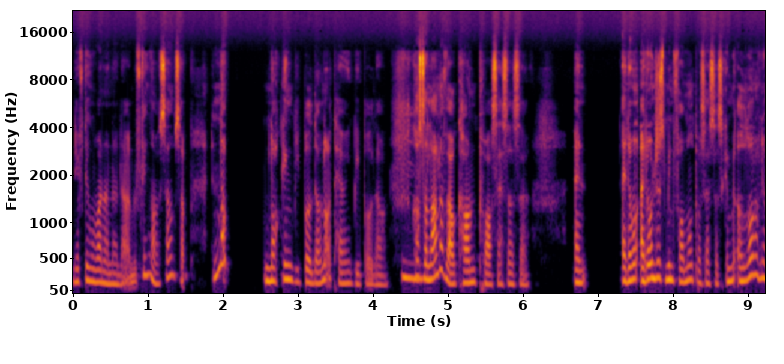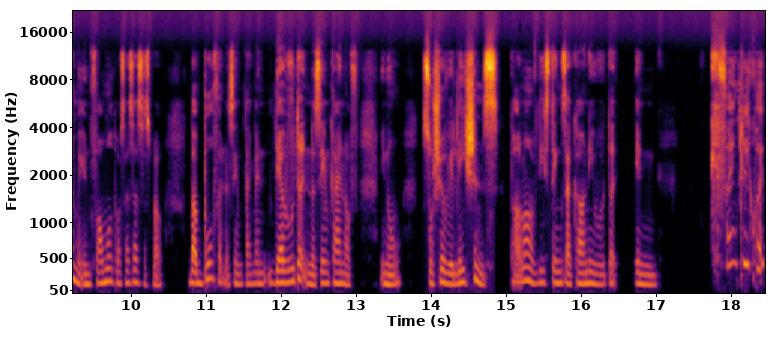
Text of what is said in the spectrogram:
lifting one another up, lifting ourselves up, and not knocking people down, not tearing people down. Because Mm. a lot of our count processes are, and I don't I don't just mean formal processes. Can be, a lot of them are informal processes as well, but both at the same time, and they're rooted in the same kind of you know social relations. But a lot of these things are currently rooted in, frankly, quite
